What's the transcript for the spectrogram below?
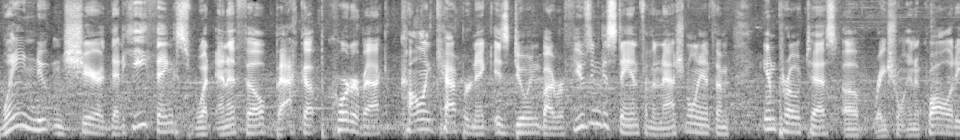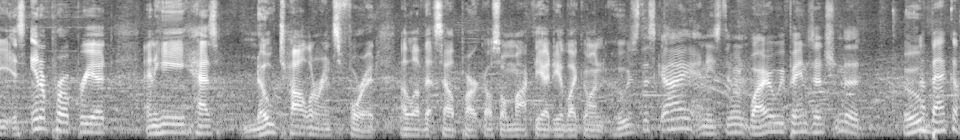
Wayne Newton shared that he thinks what NFL backup quarterback Colin Kaepernick is doing by refusing to stand for the national anthem in protest of racial inequality is inappropriate and he has no tolerance for it. I love that South Park also mocked the idea of like going, who's this guy? And he's doing, why are we paying attention to who? A backup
